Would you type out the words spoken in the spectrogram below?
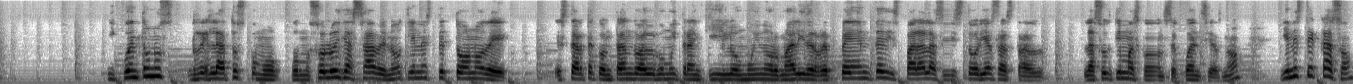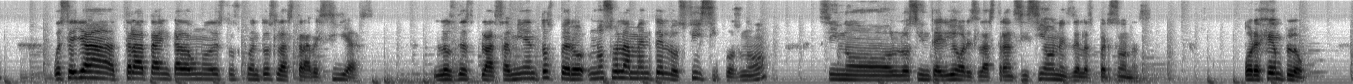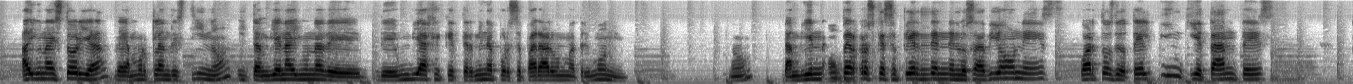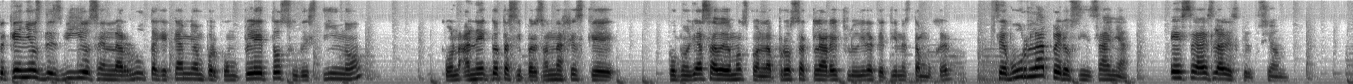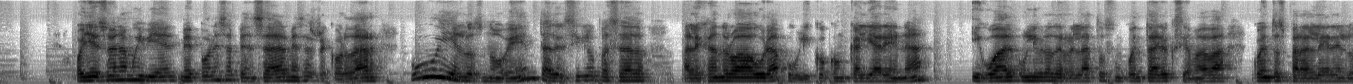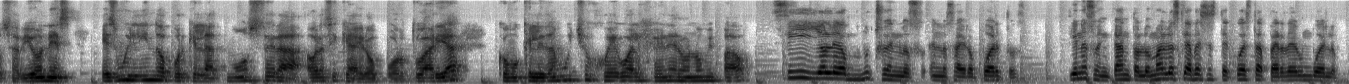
y cuenta unos relatos como, como solo ella sabe, ¿no? Tiene este tono de estarte contando algo muy tranquilo, muy normal y de repente dispara las historias hasta las últimas consecuencias, ¿no? Y en este caso, pues ella trata en cada uno de estos cuentos las travesías, los desplazamientos, pero no solamente los físicos, ¿no? Sino los interiores, las transiciones de las personas. Por ejemplo, hay una historia de amor clandestino y también hay una de, un viaje que termina por separar un matrimonio, ¿no? También oh. perros que se pierden en los aviones, cuartos de hotel inquietantes, pequeños desvíos en la ruta que cambian por completo su destino, con anécdotas y personajes que, como ya sabemos, con la prosa clara y fluida que tiene esta mujer, se burla pero sin saña. Esa es la descripción. Oye, suena muy bien, me pones a pensar, me haces recordar, uy, en los 90 del siglo pasado, Alejandro Aura publicó con Cali Arena igual un libro de relatos, un cuentario que se llamaba Cuentos para leer en los aviones. Es muy lindo porque la atmósfera, ahora sí que aeroportuaria, como que le da mucho juego al género, ¿no, mi Pau? Sí, yo leo mucho en los, en los aeropuertos. Tiene su encanto. Lo malo es que a veces te cuesta perder un vuelo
